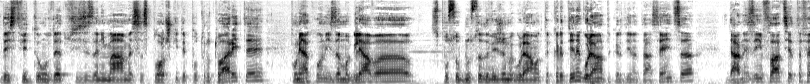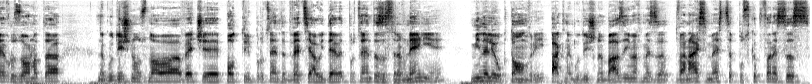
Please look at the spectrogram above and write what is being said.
действителност, дето си се занимаваме с плочките по тротуарите, понякога ни замъглява способността да виждаме голямата картина. Голямата картина тази седмица, дане за инфлацията в еврозоната, на годишна основа вече е под 3%, 2,9%. За сравнение, минали октомври, пак на годишна база, имахме за 12 месеца поскъпване с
